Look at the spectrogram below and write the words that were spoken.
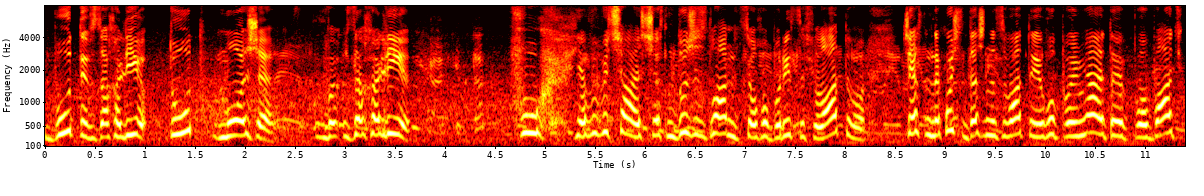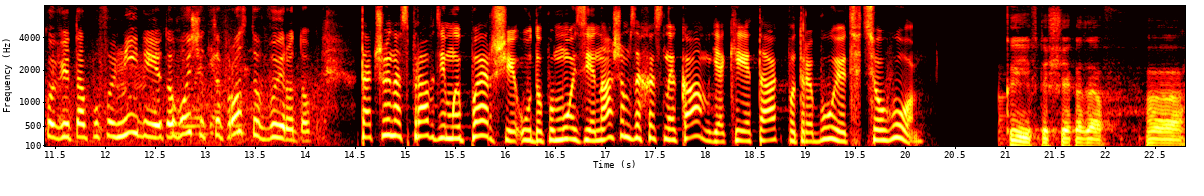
бути взагалі тут, може взагалі. Фух, я вибачаюсь, чесно, дуже зла на цього Бориса Філатова. Чесно, не хочеться навіть називати його по ім'я, та по батькові та по фамілії, того що це просто виродок. Та чи насправді ми перші у допомозі нашим захисникам, які так потребують цього? Київ, те, що я казав, е,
